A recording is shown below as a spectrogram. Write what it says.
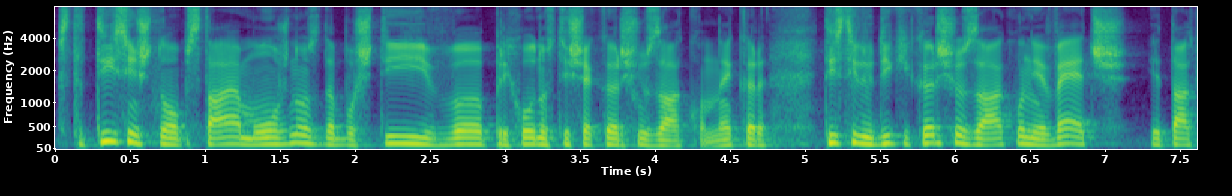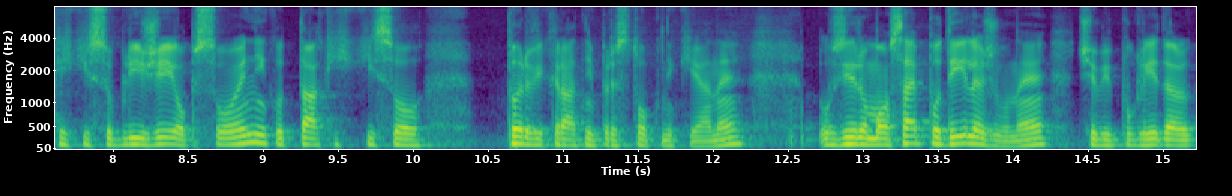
statistično obstaja možnost, da boš ti v prihodnosti še kršil zakon. Ne? Ker tisti ljudi, ki kršijo zakon, je več je takih, ki so bili že obsojeni, kot takih, ki so prvikratni prestopniki. Oziroma, vsaj po deležu, ne? če bi pogledali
